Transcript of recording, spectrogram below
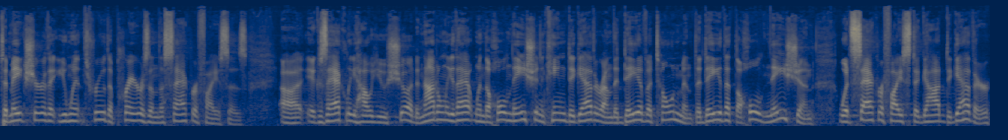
to make sure that you went through the prayers and the sacrifices uh, exactly how you should. And not only that, when the whole nation came together on the Day of Atonement, the day that the whole nation would sacrifice to God together,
